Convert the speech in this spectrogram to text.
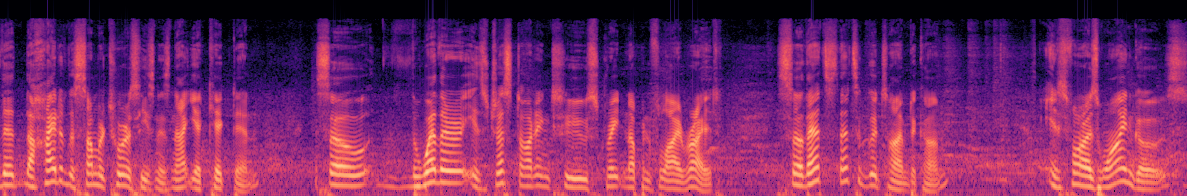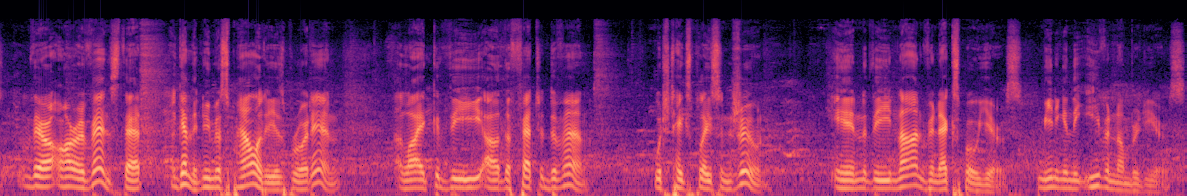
the, the height of the summer tourist season is not yet kicked in. So the weather is just starting to straighten up and fly right. So that's, that's a good time to come. As far as wine goes, there are events that, again, the municipality has brought in, like the, uh, the Fête de Vin, which takes place in June in the non Vinexpo years, meaning in the even numbered years.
